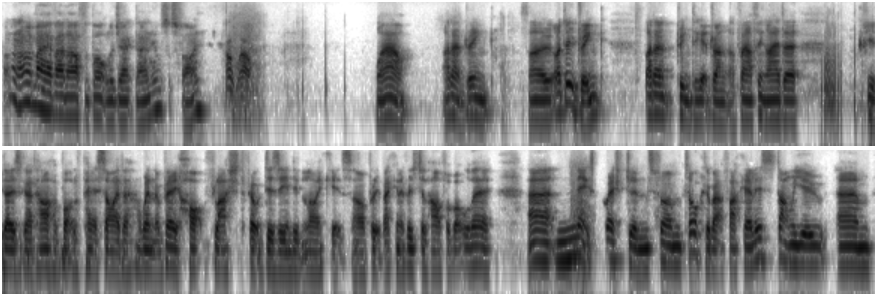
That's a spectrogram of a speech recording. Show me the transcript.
I don't know. I may have had half a bottle of Jack Daniels. It's fine. Oh wow. Wow, I don't drink. So I do drink, but I don't drink to get drunk. I think I had a, a few days ago, I had half a bottle of pear cider. I went very hot, flushed, felt dizzy, and didn't like it. So I put it back in the fridge, still half a bottle there. Uh, next questions from talking about fuck Ellis. Starting with you, um,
